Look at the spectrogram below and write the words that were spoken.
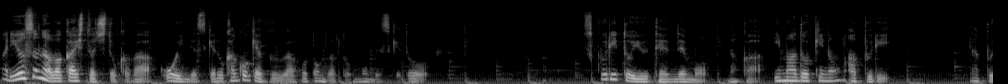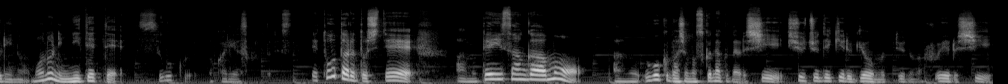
まあ、利用するのは若い人たちとかが多いんですけど、観光客がほとんどだと思うんですけど、作りという点でも、なんか今時のアプリ、アプリのものに似てて、すごくわかりやすかったです。で、トータルとして、あの店員さん側もあの動く場所も少なくなるし、集中できる業務っていうのが増えるし、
